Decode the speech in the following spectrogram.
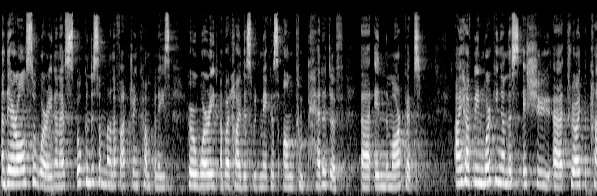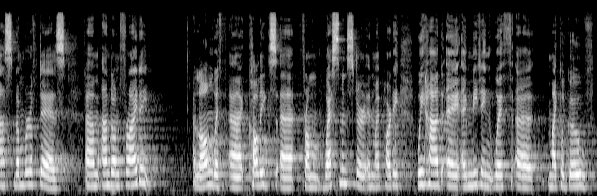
And they're also worried, and I've spoken to some manufacturing companies who are worried about how this would make us uncompetitive uh, in the market. I have been working on this issue uh, throughout the past number of days, um, and on Friday, along with uh, colleagues uh, from Westminster in my party, we had a, a meeting with uh, Michael Gove.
